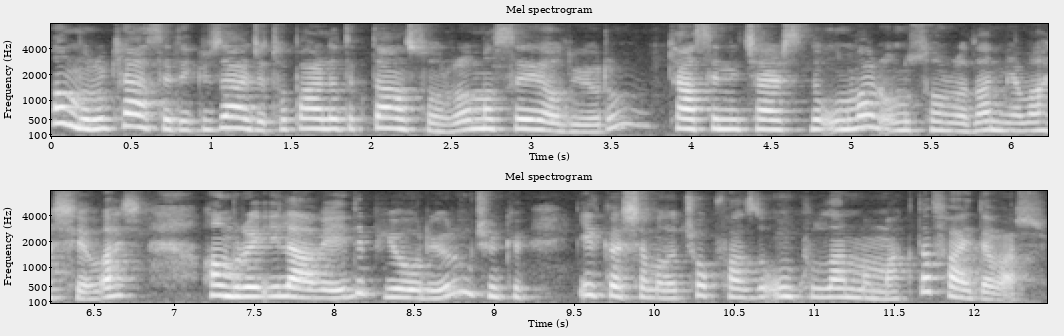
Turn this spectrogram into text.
Hamuru kasede güzelce toparladıktan sonra masaya alıyorum. Kasenin içerisinde un var. Onu sonradan yavaş yavaş hamura ilave edip yoğuruyorum. Çünkü ilk aşamada çok fazla un kullanmamakta fayda var.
